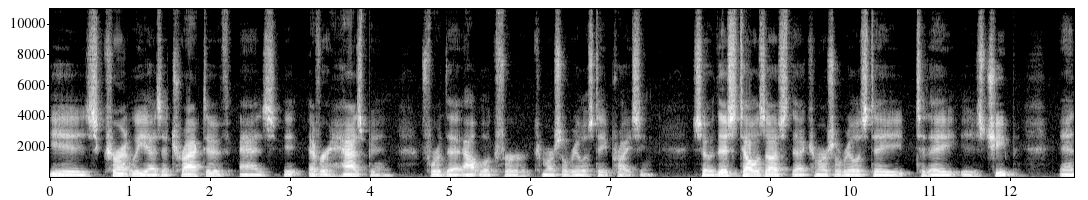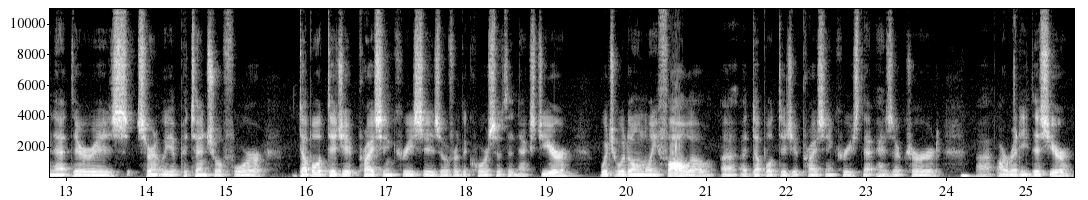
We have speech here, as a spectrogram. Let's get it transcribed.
is currently as attractive as it ever has been for the outlook for commercial real estate pricing. So, this tells us that commercial real estate today is cheap and that there is certainly a potential for double digit price increases over the course of the next year which would only follow a, a double digit price increase that has occurred uh, already this year.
